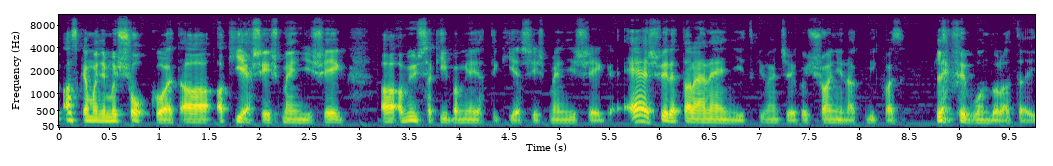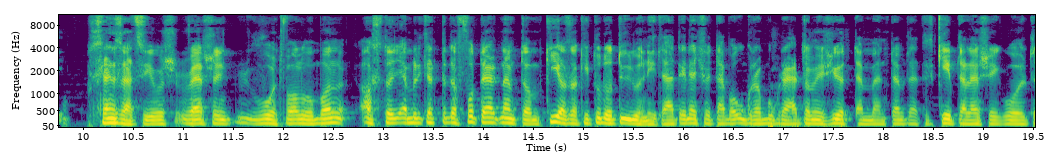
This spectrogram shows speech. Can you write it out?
Azt kell mondjam, hogy sokkolt a, a kiesés mennyiség a, a műszakiban miatti kiesés mennyiség. Elsőre talán ennyit kíváncsi vagyok, hogy Sanyinak mik az legfőbb gondolatai. Szenzációs verseny volt valóban. Azt, hogy említetted a fotelt, nem tudom, ki az, aki tudott ülni. Tehát én egyfajtában ugrabugráltam, és jöttem-mentem, tehát ez képtelenség volt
